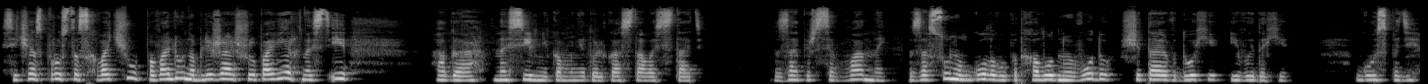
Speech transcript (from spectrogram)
Сейчас просто схвачу, повалю на ближайшую поверхность и... Ага, насильником мне только осталось стать. Заперся в ванной, засунул голову под холодную воду, считая вдохи и выдохи. Господи,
